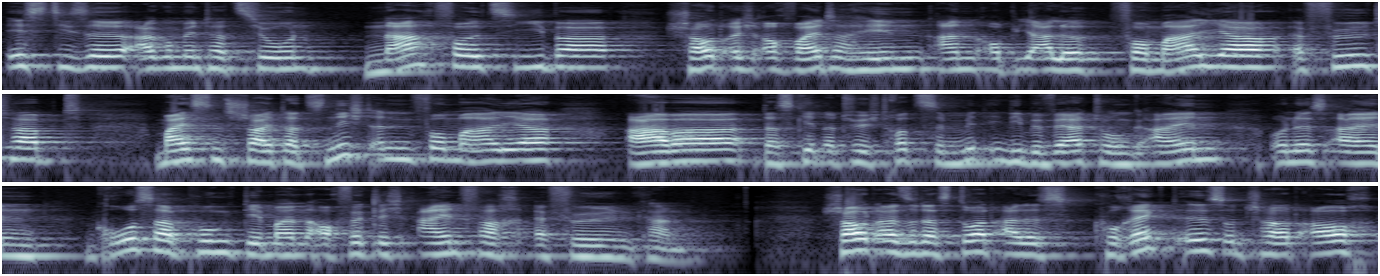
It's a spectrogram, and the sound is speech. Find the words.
Ist diese Argumentation nachvollziehbar? Schaut euch auch weiterhin an, ob ihr alle Formalia erfüllt habt. Meistens scheitert es nicht an den Formalia, aber das geht natürlich trotzdem mit in die Bewertung ein und ist ein großer Punkt, den man auch wirklich einfach erfüllen kann. Schaut also, dass dort alles korrekt ist und schaut auch,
